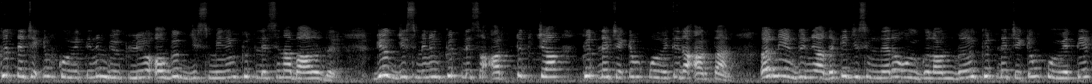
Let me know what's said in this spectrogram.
Kütle çekim kuvvetinin büyüklüğü o gök cisminin kütlesine bağlıdır. Gök cisminin kütlesi arttıkça kütle çekim kuvveti de artar. Örneğin dünyadaki cisimlere uygulandığı kütle çekim kuvveti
